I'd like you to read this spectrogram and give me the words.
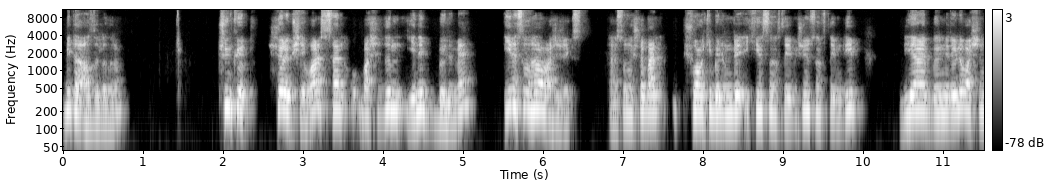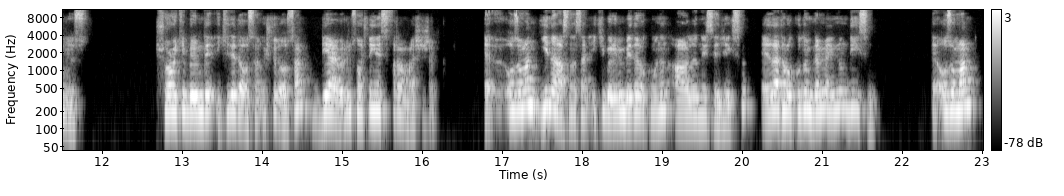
bir daha hazırlanırım. Çünkü şöyle bir şey var. Sen başladığın yeni bölüme yine sıfırdan başlayacaksın. Yani sonuçta ben şu anki bölümde ikinci sınıftayım, üçüncü sınıftayım deyip diğer bölümde öyle başlamıyorsun. Şu anki bölümde ikide de olsan, üçte de olsan diğer bölüm sonuçta yine sıfırdan başlayacak. E, o zaman yine aslında sen iki bölümü birden okumanın ağırlığını hissedeceksin. E, zaten okuduğun bölümden memnun değilsin. E, o zaman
